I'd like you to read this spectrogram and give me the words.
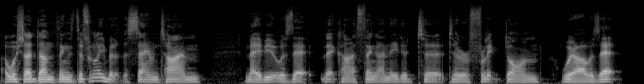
I wish I'd done things differently, but at the same time, maybe it was that that kind of thing I needed to to reflect on where I was at.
